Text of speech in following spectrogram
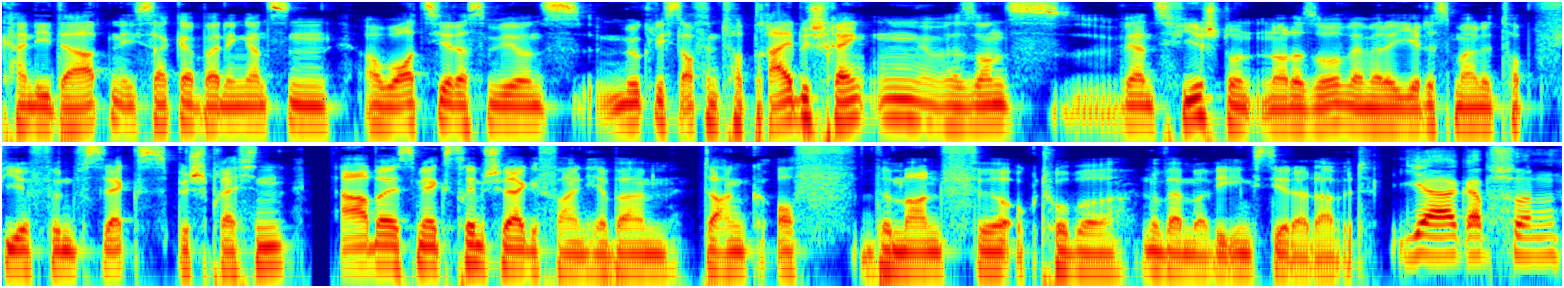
Kandidaten. Ich sage ja bei den ganzen Awards hier, dass wir uns möglichst auf den Top 3 beschränken, weil sonst wären es vier Stunden oder so, wenn wir da jedes Mal eine Top 4, 5, 6 besprechen. Aber ist mir extrem schwer gefallen hier beim Dunk of the Month für Oktober, November. Wie ging es dir da, David? Ja, gab schon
